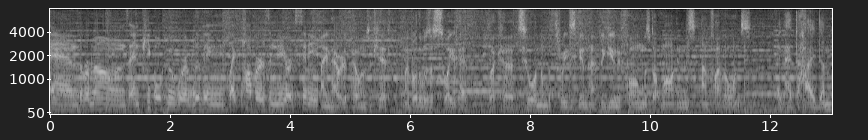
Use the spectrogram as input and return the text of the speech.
and the Ramones and people who were living like paupers in New York City. I inherited a pair when I was a kid. My brother was a suede head, like a two or number three skinhead. The uniform was Doc Martens and 501s. I had to hide them.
